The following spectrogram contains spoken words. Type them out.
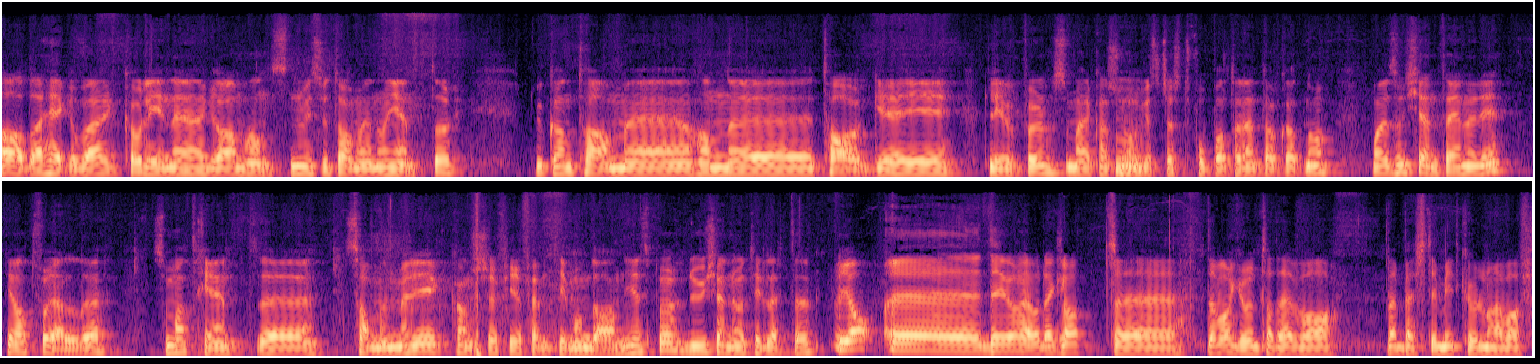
Ada Hegerberg, Karoline Graham Hansen, hvis du tar med noen jenter. Du kan ta med han eh, Tage i Liverpool, som er kanskje Norges største fotballtalent akkurat nå. Hva er det som kjennetegner de? De har hatt foreldre. som har trent eh, sammen med de kanskje fire-fem timer om dagen. Jesper, du kjenner jo til dette. Ja, eh, det gjør jeg. Og det er klart eh, Det var grunnen til at jeg var den beste i mitt kull når jeg var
